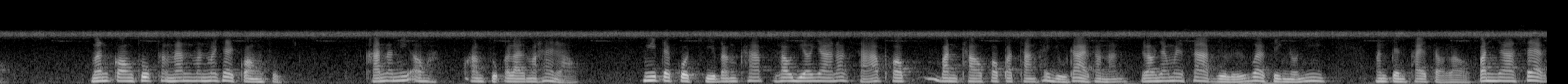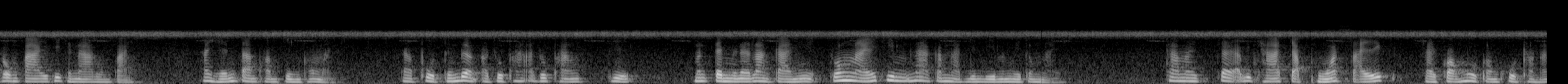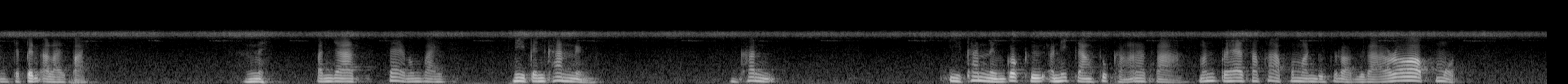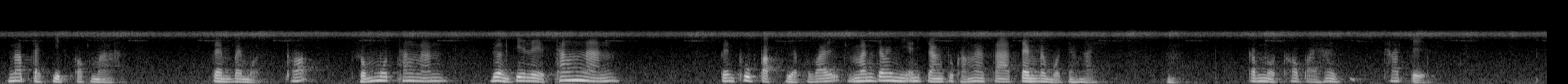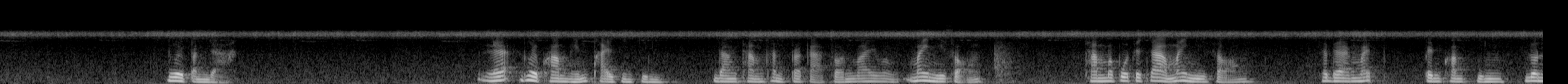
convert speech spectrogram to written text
มันกองทุกข์ทั้งนั้น มันไม่ใช่กองสุข ขันอันนี้เอาความสุขอะไรมาให้เรา มีแต่กดขี่บังคับ เราเยียวยารักษาพอบรรเทาพอประทังให้อยู่ได้เท่านั้น เรายังไม่ทราบอยู่หรือว่าสิ่งเหล่านี้ มันเป็นภัยต่อเรา ปัญญาแทรกลงไปพิจารณาลงไป ให้เห็นตามความจริงของมันถ้าพูดถึงเรื่องอสุภะอสุพังที่มันเต็มอยู่ในร่างกายนี้ ตรงไหนที่น่ากำหนัดยินดีมันมีตรงไหน ถ้าไม่ใช่อวิชชาจับหัวใสใส่กองมูดกองคูดเท่านั้น จะเป็นอะไรไปนี่ปัญญาแทรกลงไป นี่เป็นขั้นหนึ่ง ขั้น อีกขั้นหนึ่งก็คืออนิจจังทุกขังอนัตตา มันแปลสภาพของมันอยู่ตลอดเวลารอบหมด นับแต่จิตออกมา เต็มไปหมด เพราะสมมุติทั้งนั้น เรื่องกิเลสทั้งนั้น เป็นผู้ปรับเสียบเอาไว้ มันจะไม่มีอนิจจังทุกขังอนัตตาเต็มไปหมดยังไงกำหนดเข้าไปให้ชัดเจนด้วยปัญญา และด้วยความเห็นภัยจริง ๆ ดังธรรมท่านประกาศสอนไว้ว่าไม่มีสองธรรมพระพุทธเจ้าไม่มีสองแสดงไว้เป็นความจริง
